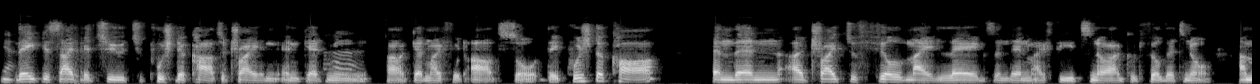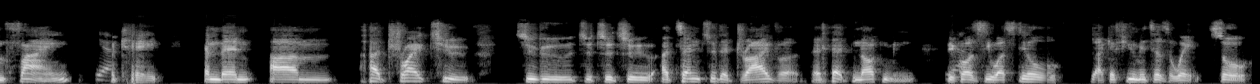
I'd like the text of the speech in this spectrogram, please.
Yeah. They decided to, to push the car to try and, and get uh-huh. me, uh, get my foot out. So they pushed the car and then I tried to feel my legs and then my feet. No, I could feel that. No, I'm fine. Yeah. Okay. And then, um, I tried to, to, to, to, to attend to the driver that had knocked me because yeah. he was still like a few meters away. So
